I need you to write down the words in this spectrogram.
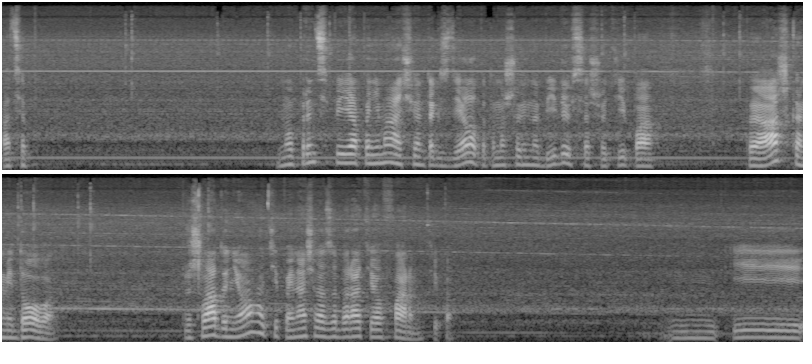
А це... Ну, в принципі, я понимаю, що він так сделал, потому що він обідився, що типа PH-ка мідова прийшла до нього, типа, і почала забирати його фарм, типа. М, І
